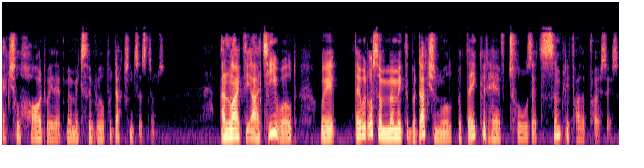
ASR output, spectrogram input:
actual hardware that mimics the real production systems. Unlike the IT world, where they would also mimic the production world, but they could have tools that simplify the process,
